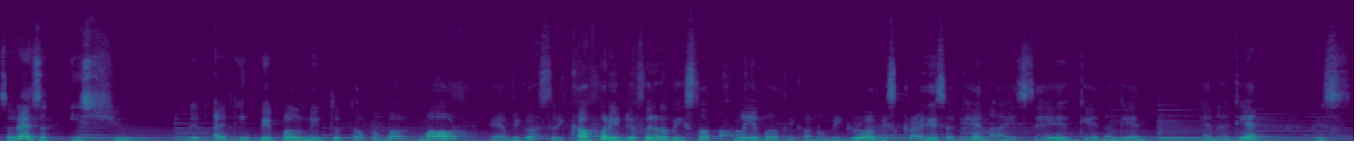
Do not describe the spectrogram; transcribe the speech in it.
So that's an issue that I think people need to talk about more, yeah, because recovery definitely is not only about economic growth. This crisis, again, I say again, again, and again, this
